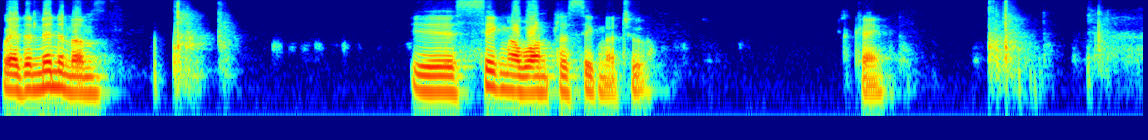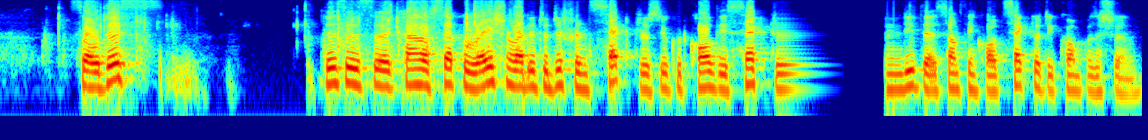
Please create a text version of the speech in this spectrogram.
where the minimum is sigma 1 plus sigma 2. Okay. So this, this is a kind of separation right into different sectors. You could call these sectors. Indeed, there's something called sector decomposition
